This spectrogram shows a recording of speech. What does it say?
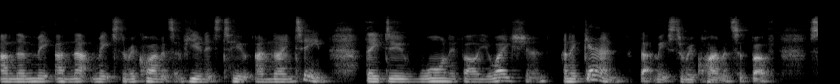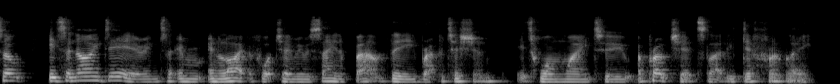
and meet and that meets the requirements of units 2 and 19 they do one evaluation and again that meets the requirements of both. So it's an idea in, in, in light of what jamie was saying about the repetition. It's one way to approach it slightly differently.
